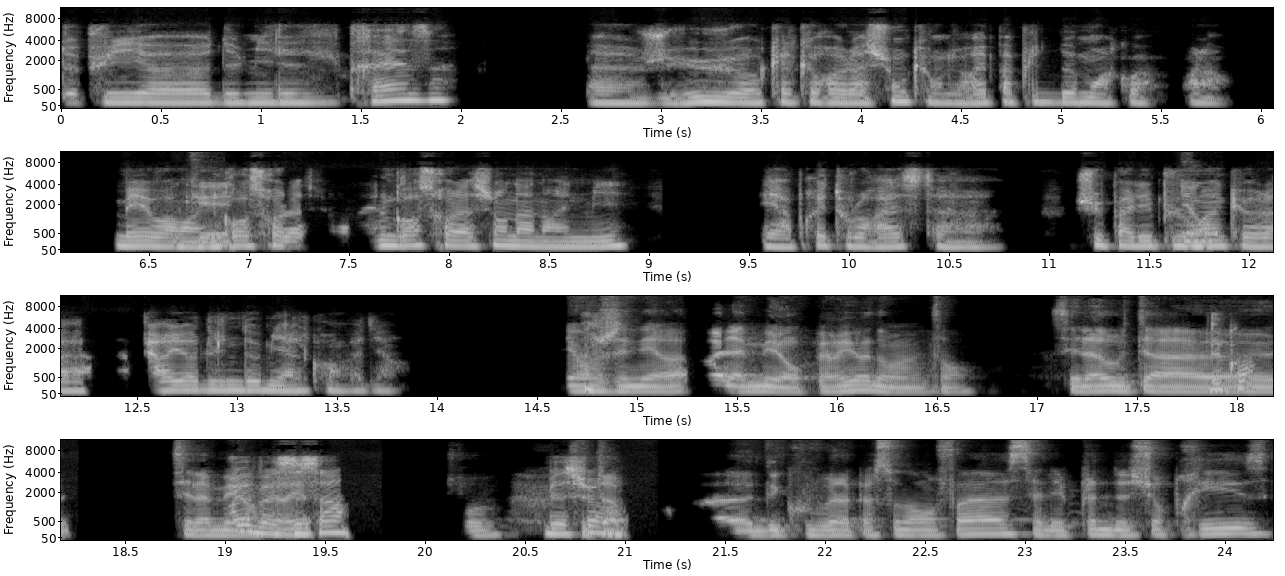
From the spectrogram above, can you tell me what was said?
depuis euh, 2013, euh, j'ai eu euh, quelques relations qui ont duré pas plus de deux mois, quoi. Voilà. Mais vraiment Ok. une grosse relation, une grosse relation d'un an et demi. Et après tout le reste, euh, je suis pas allé plus Et loin que la, la période lune de miel, quoi, on va dire. Et en général, ouais, la meilleure période en même temps. C'est là où. De quoi? euh, C'est la Ouais, meilleure bah, c'est ça, je trouve. bien sûr. à découvrir la personne en face, elle est pleine de surprises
